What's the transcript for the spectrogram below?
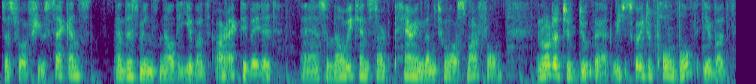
just for a few seconds. And this means now the earbuds are activated. So now we can start pairing them to our smartphone. In order to do that, we're just going to pull both earbuds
